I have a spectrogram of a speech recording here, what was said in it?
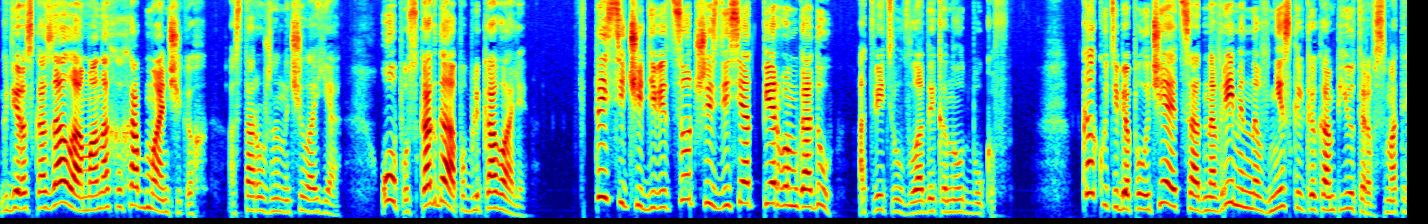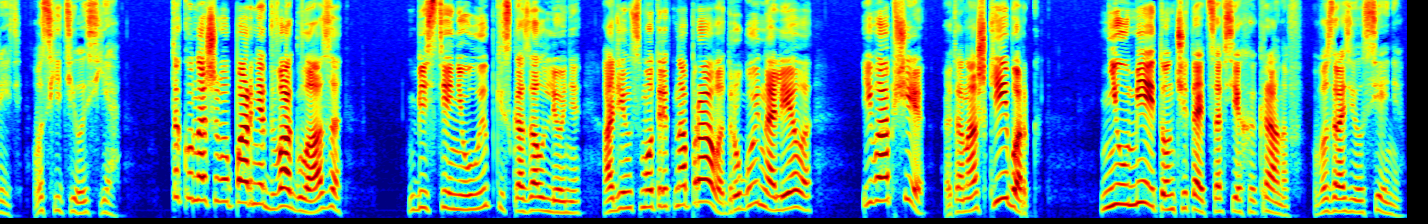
где рассказала о монахах-обманщиках», — осторожно начала я. «Опус когда опубликовали?» «В 1961 году», — ответил владыка ноутбуков. «Как у тебя получается одновременно в несколько компьютеров смотреть?» — восхитилась я. «Так у нашего парня два глаза», без тени улыбки сказал Леня. Один смотрит направо, другой налево. И вообще, это наш киборг. Не умеет он читать со всех экранов, возразил Сеня.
